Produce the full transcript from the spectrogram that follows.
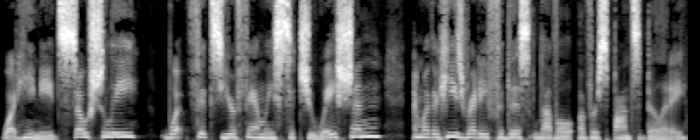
what he needs socially, what fits your family's situation, and whether he's ready for this level of responsibility.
